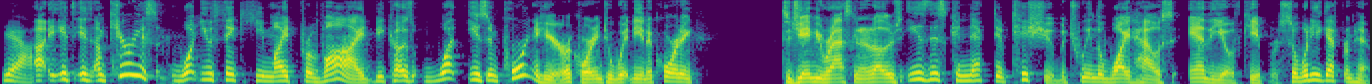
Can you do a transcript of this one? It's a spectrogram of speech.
Yeah. Uh, it, it, I'm curious what you think he might provide because what is important here, according to Whitney and according to Jamie Raskin and others, is this connective tissue between the White House and the Oath Keepers. So, what do you get from him?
